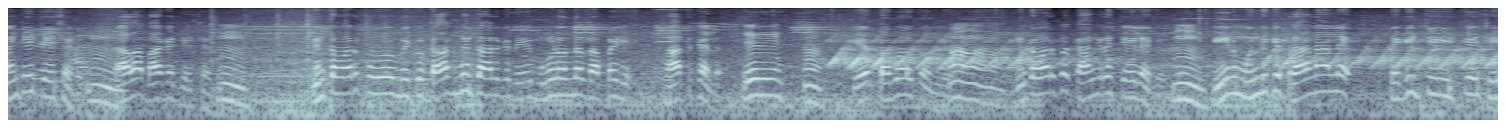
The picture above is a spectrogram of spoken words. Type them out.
మంచిగా చేశాడు. చాలా బాగా చేశాడు. ఇంతవరకు మీకు కాశ్మీర్ తారీఖుది మూడు వందల డెబ్బై ఆర్టికల్. ఏది. ఏ తగు అవుతుంది ఇంతవరకు కాంగ్రెస్ చేయలేదు. ఈయన ముందుకి ప్రాణాలే తెగించి ఇచ్చేసి.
